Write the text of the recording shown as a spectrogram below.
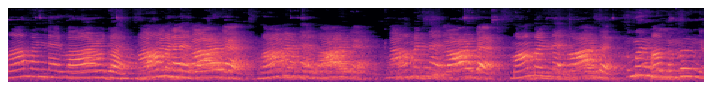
மாமன்னர் வாழ்க மாமன்னர் வாழ்க மாமன்னர் வாழ்க மாமன்னர் வாழ்க மாமன்னர் வாழ்க.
